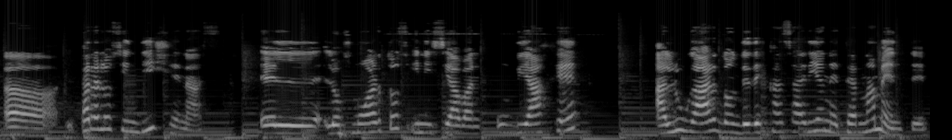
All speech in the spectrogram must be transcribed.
Uh, para los indígenas, los muertos iniciaban un viaje al lugar donde descansarían eternamente.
